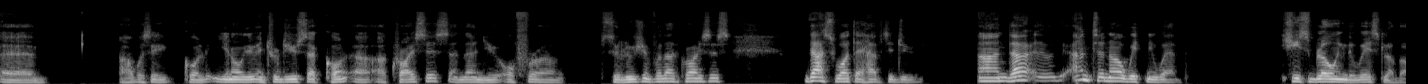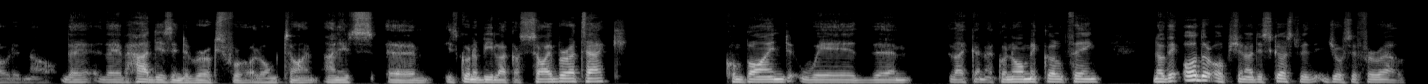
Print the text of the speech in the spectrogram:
uh, how was it called? You know, you introduce a, a crisis and then you offer a solution for that crisis. That's what they have to do. And that, enter now Whitney Webb. She's blowing the whistle about it now. They they have had this in the works for a long time, and it's um, it's going to be like a cyber attack combined with um, like an economical thing. Now, the other option I discussed with Joseph Farrell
